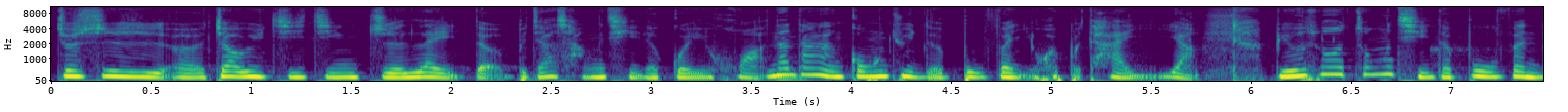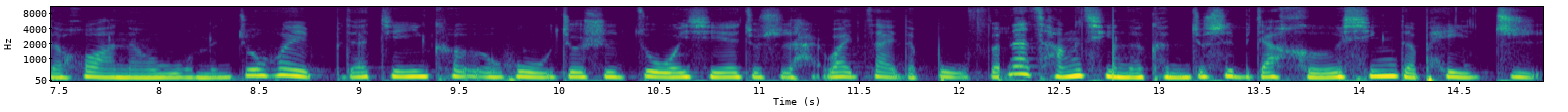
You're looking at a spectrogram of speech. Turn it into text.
就是呃教育基金之类的比较长期的规划，那当然工具的部分也会不太一样。比如说中期的部分的话呢，我们就会比较建议客户就是做一些就是海外债的部分。那长期呢，可能就是比较核心的配置，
